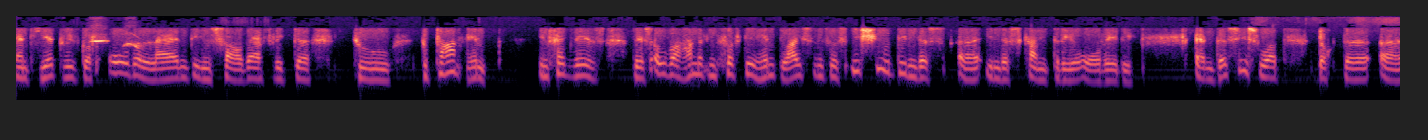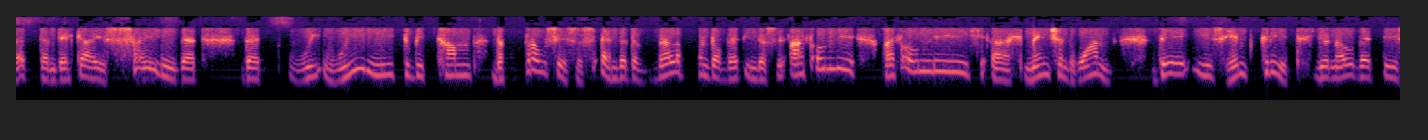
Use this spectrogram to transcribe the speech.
and yet we've got all the land in South Africa to to plant hemp. In fact, there's there's over 150 hemp licenses issued in this uh, in this country already, and this is what Dr. Uh, Thandeka is saying that that we we need to become the processes and the development of that industry. I've only I've only uh, mentioned one. There is hempcrete. You know that is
